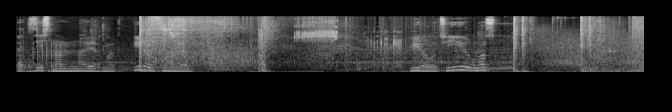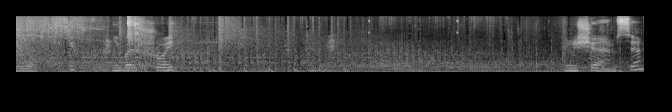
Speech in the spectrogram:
Так, здесь нам, наверное, активировать надо. Активировать. И у нас вот небольшой. Перемещаемся.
